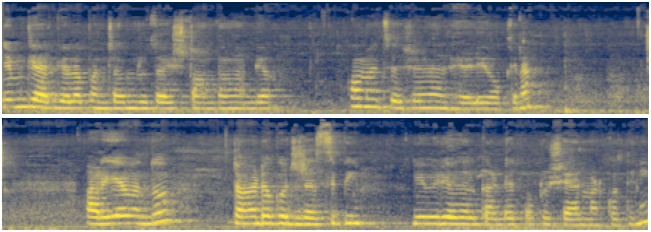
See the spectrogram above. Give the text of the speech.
ನಿಮ್ಗೆ ಯಾರಿಗೆಲ್ಲ ಪಂಚಾಮೃತ ಇಷ್ಟ ಅಂತ ನನಗೆ ಕಾಮೆಂಟ್ ಸೆಷನಲ್ಲಿ ಹೇಳಿ ಓಕೆನಾ ಅಡುಗೆ ಒಂದು ಟೊಮೆಟೊ ಗೊಜ್ಜು ರೆಸಿಪಿ ಈ ವಿಡಿಯೋದಲ್ಲಿ ಖಂಡಿತವಾಗ್ಲೂ ಶೇರ್ ಮಾಡ್ಕೊತೀನಿ.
